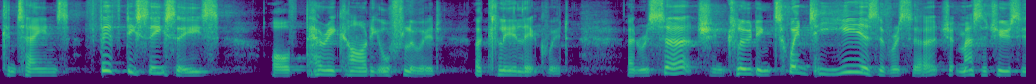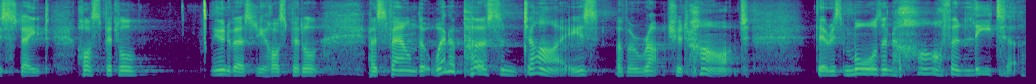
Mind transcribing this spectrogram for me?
contains 50 cc's of pericardial fluid, a clear liquid. And research, including 20 years of research at Massachusetts State Hospital, University Hospital, has found that when a person dies of a ruptured heart, there is more than half a litre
